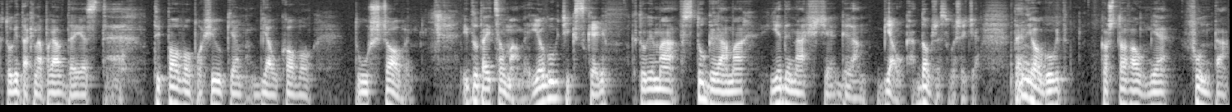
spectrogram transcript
który tak naprawdę jest e, typowo posiłkiem białkowo-tłuszczowym. I tutaj co mamy? Jogurcik Skyr, który ma w 100 gramach 11 gram białka. Dobrze słyszycie. Ten jogurt kosztował mnie funta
